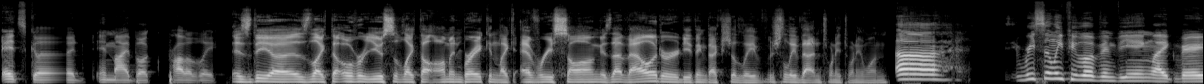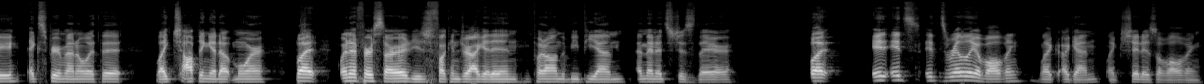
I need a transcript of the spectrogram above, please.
it's good in my book, probably. Is the uh, is like the overuse of like the amen break in like every song is that valid or do you think that should leave we should leave that in 2021? Uh, recently people have been being like very experimental with it, like chopping it up more. But when it first started, you just fucking drag it in, put it on the BPM, and then it's just there. But it, it's it's really evolving. Like again, like shit is evolving.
